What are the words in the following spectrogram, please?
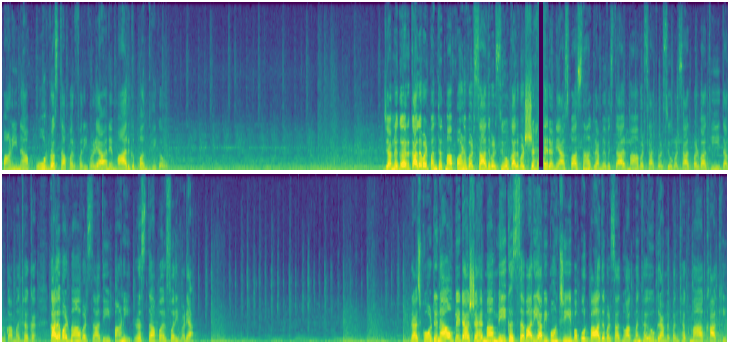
પાણીના પૂર રસ્તા પર ફરી વળ્યા અને માર્ગ બંધ થઈ ગયો. જામનગર કાલાવડ પંથકમાં પણ વરસાદ વરસ્યો. કાલાવડ શહેર અને આસપાસના ગ્રામ્ય વિસ્તારમાં વરસાદ વરસ્યો. વરસાદ પડવાથી તાલુકા મથક કાલાવડમાં વરસાદી પાણી રસ્તા પર ફરી વળ્યા. રાજકોટના ઉપલેટા શહેરમાં મેઘ સવારી આવી પહોંચી. બપોર બાદ વરસાદનું આગમન થયું. ગ્રામ્ય પંથકમાં ખાખી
